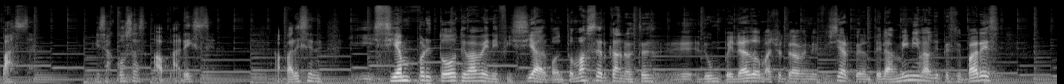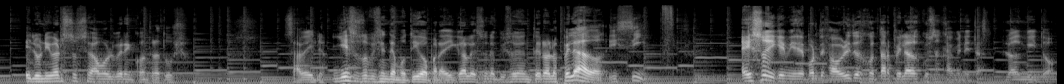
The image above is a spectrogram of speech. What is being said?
pasan esas cosas aparecen. Aparecen y siempre todo te va a beneficiar. Cuanto más cercano estés eh, de un pelado, mayor te va a beneficiar. Pero ante la mínima que te separes, el universo se va a volver en contra tuyo. Sabelo. Y eso es suficiente motivo para dedicarles un episodio entero a los pelados. Y sí, eso y que mi deporte favorito es contar pelados que usan camionetas, lo admito.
